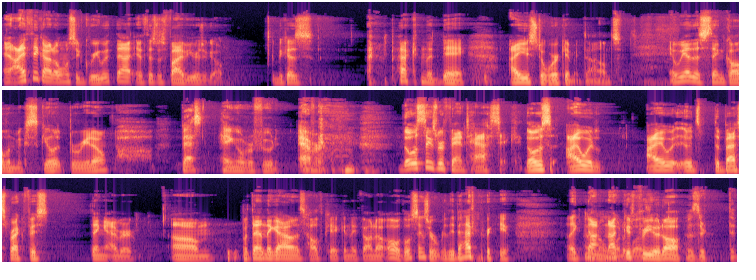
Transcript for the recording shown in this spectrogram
and I think I'd almost agree with that if this was five years ago, because back in the day, I used to work at McDonald's, and we had this thing called the McSkillet burrito. best hangover food ever. Those things were fantastic. Those I would I w- it's the best breakfast thing ever. Um, but then they got on this health kick and they found out, oh, those things are really bad for you. Like I don't not know not what it good for was. you at all. It was their the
